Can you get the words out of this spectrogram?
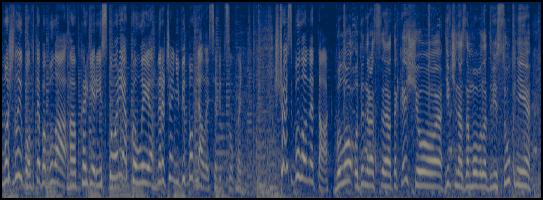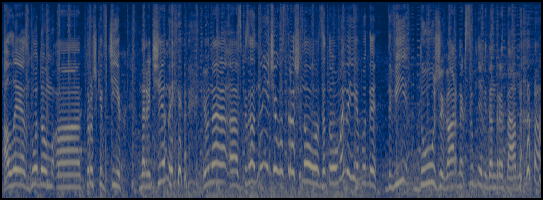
Можливо, в тебе була е, в кар'єрі історія, коли наречені відмовлялися від суконь. Щось було не так. Було один раз е, таке, що дівчина замовила дві сукні, але згодом е, трошки втік наречений, і вона е, сказала: ну нічого страшного, зато у мене є буде дві дуже гарних сукні від Андретана.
